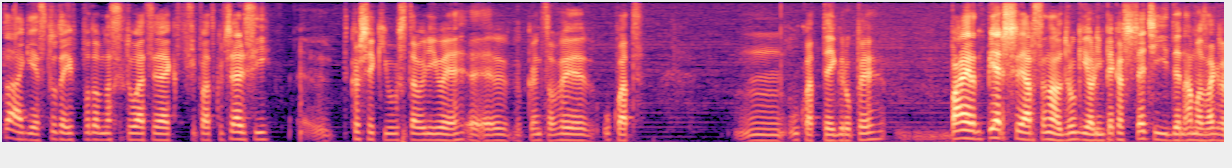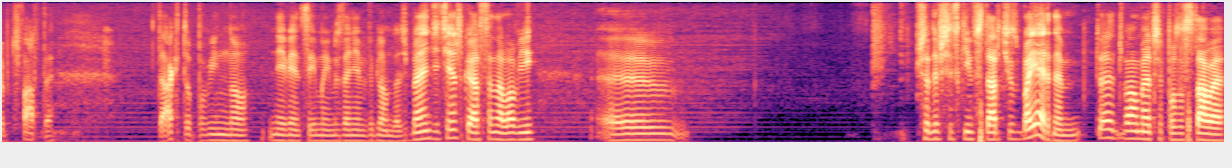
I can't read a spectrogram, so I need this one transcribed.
Tak, jest tutaj podobna sytuacja jak w przypadku Chelsea. E, Koszyki ustaliły e, końcowy układ, mm, układ tej grupy. Bayern pierwszy, Arsenal drugi, Olympiakos trzeci i Dynamo Zagrzeb czwarte. Tak to powinno mniej więcej moim zdaniem wyglądać. Będzie ciężko Arsenalowi e, przede wszystkim w starciu z Bayernem. Te dwa mecze pozostałe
